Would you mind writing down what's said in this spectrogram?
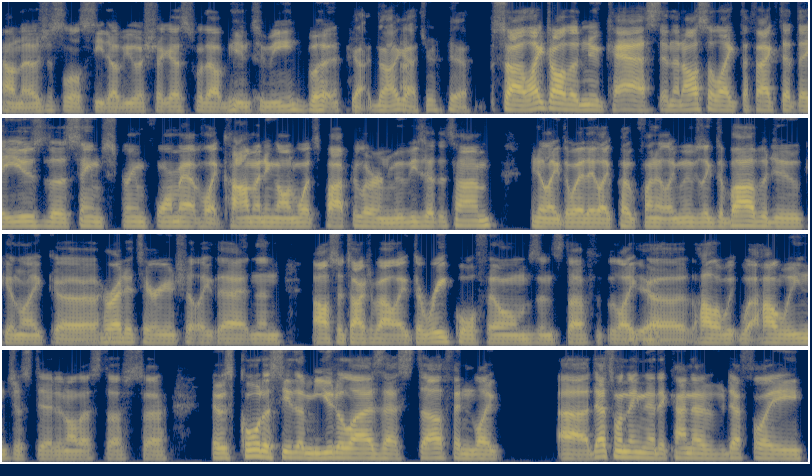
I don't know, it's just a little CW-ish, I guess, without being too mean. But got, no i got you yeah so I liked all the new cast, and then also like the fact that they used the same scream format of like commenting on what's popular in movies at the time. You know, like the way they like poke fun at like movies like The Babadook and like uh Hereditary and shit like that. And then I also talked about like the requel films and stuff like Yeah. uh Halloween, what Halloween just did and all that stuff. So it was cool to see them utilize that stuff and like uh that's one thing that it kind of definitely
